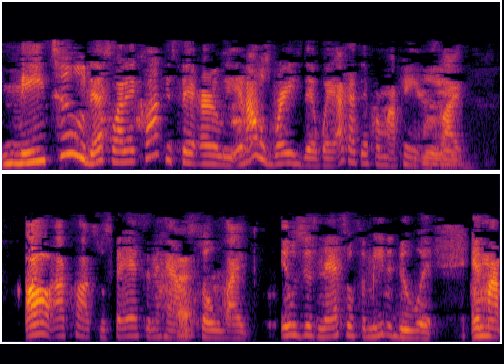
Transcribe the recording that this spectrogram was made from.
Me too. That's why that clock is set early. And I was raised that way. I got that from my parents. Yeah. Like all our clocks was fast in the house, so like it was just natural for me to do it. And my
